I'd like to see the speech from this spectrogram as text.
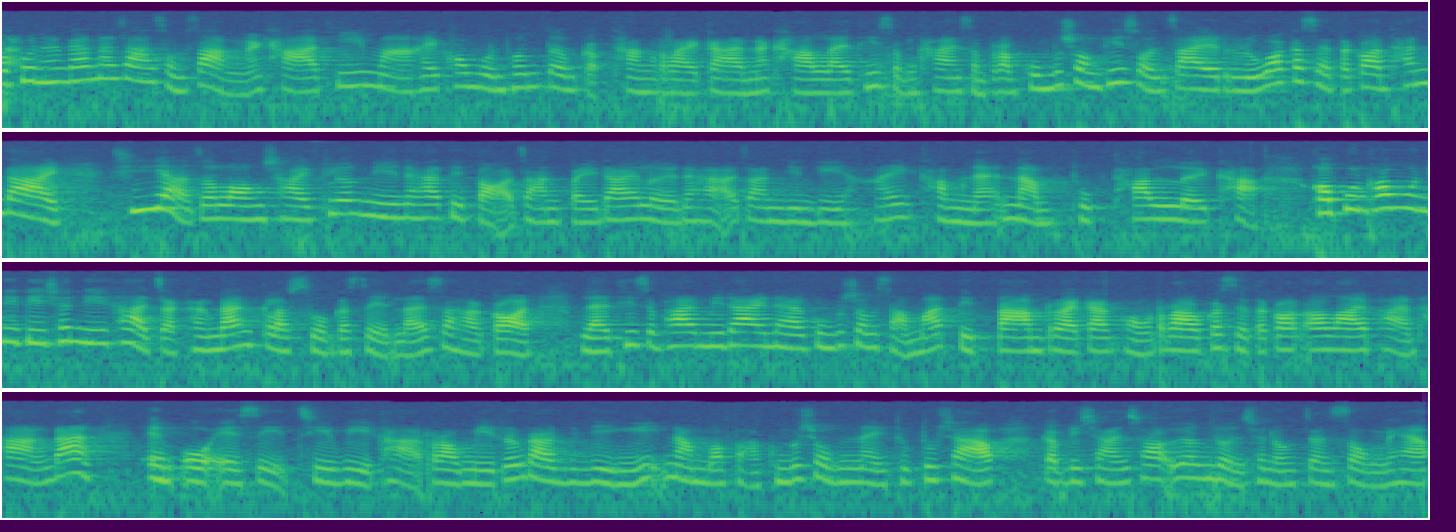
ขอบคุณทางด้านอาจารย์สมศักดิ์นะคะ ที่มาให้ข้อมูลเพิ่มเติมกับทางรายการนะคะ และที่สำคัญสำหรับคุณผู้ชมที่สนใจ หรือว่าเกษตรกรท่านใด ที่อยากจะลองใช้เครื่องนี้นะคะ ติดต่ออาจารย์ไปได้เลยนะคะ อาจารย์ยินดีให้คำแนะนำทุกท่านเลยค่ะ ขอบคุณข้อมูลดีๆเช่นนี้ค่ะ จากทางด้านกระทรวงเกษตรและสหกรณ์และที่จะพลาดไม่ได้นะคะคุณผู้ชมสามารถติดตามรายการของเราเกษตรกรออนไลน์ผ่านทางด้าน MOAC TV ค่ะ เรามีเรื่องราวดีๆอย่างนี้นำมาฝากคุณผู้ชมในทุกๆเช้า กับดิฉันช่อเอื้องดนชนกจันทร์ส่งนะคะ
